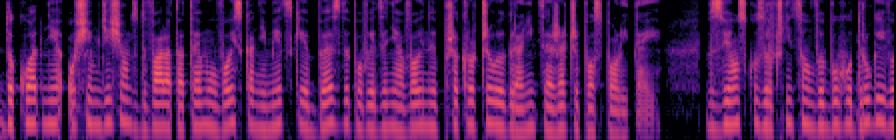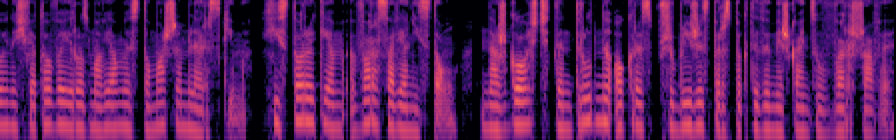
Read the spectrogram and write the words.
Dokładnie 82 lata temu wojska niemieckie bez wypowiedzenia wojny przekroczyły granice Rzeczypospolitej. W związku z rocznicą wybuchu II wojny światowej rozmawiamy z Tomaszem Lerskim, historykiem warszawianistą. Nasz gość ten trudny okres przybliży z perspektywy mieszkańców Warszawy,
